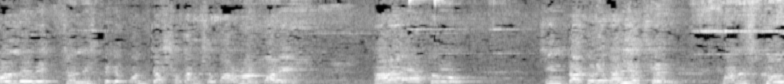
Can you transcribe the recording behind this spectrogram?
বললেন, একচল্লিশ থেকে পঞ্চাশ শতাংশ বাড়ানোর পরে তারা এত চিন্তা করে দাঁড়িয়েছেন, মানুষ খুব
